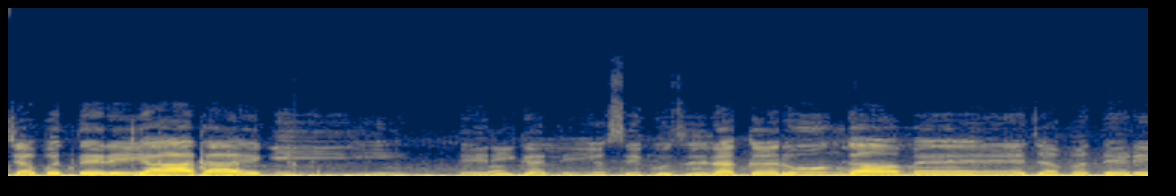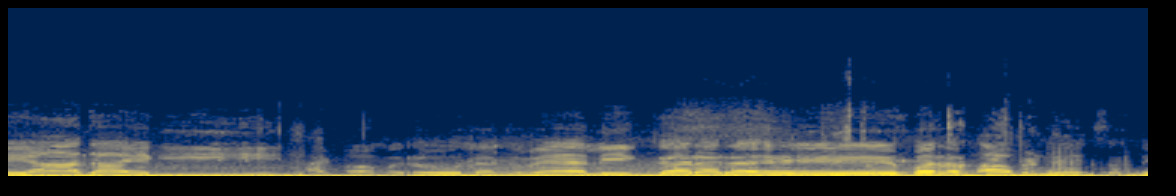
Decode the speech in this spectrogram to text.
जब तेरी याद आएगी तेरी गलियों से गुजरा करूंगा मैं जब तेरी याद आएगी। अमरोलंग वैली कर रहे बर्फ आप देख सकते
